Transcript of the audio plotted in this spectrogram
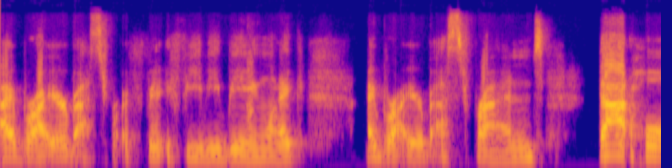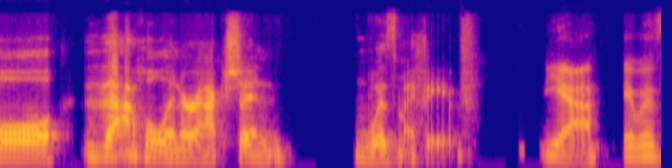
I brought your best friend, Phoebe being like, I brought your best friend. That whole that mm-hmm. whole interaction was my fave. Yeah, it was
